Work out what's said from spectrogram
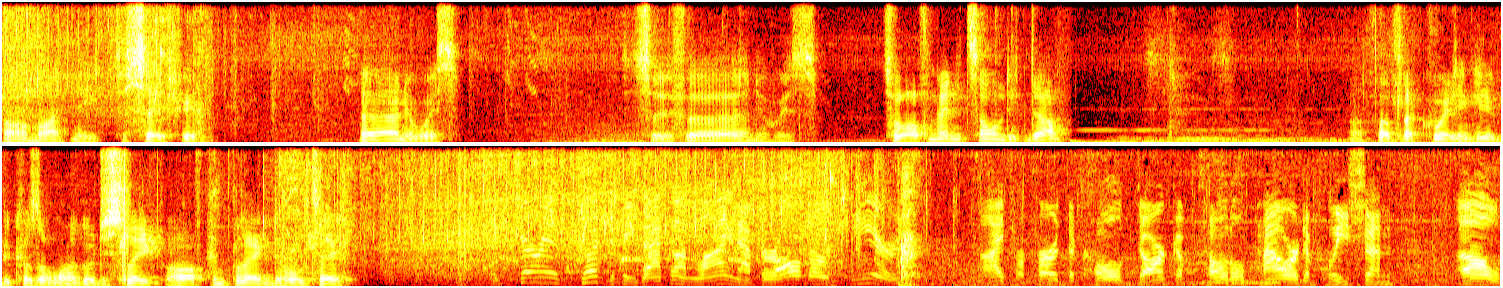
I might need to save here. Uh, anyways. Save uh, anyways. 12 minutes only, damn. I felt like quitting here because I want to go to sleep. Oh, I've been playing the whole day. Sure. I preferred the cold dark of total power depletion. Oh,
